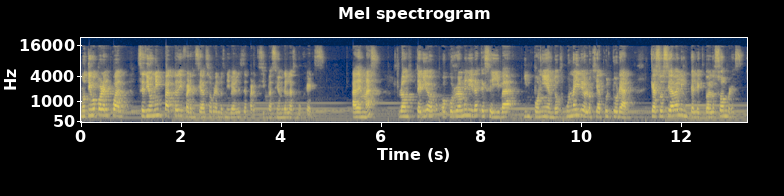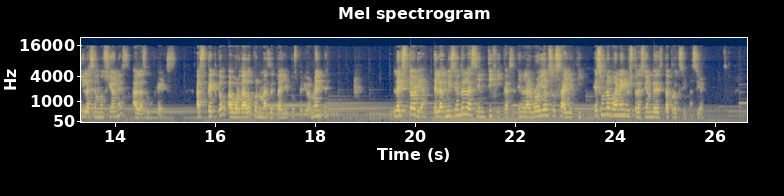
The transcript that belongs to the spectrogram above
motivo por el cual se dio un impacto diferencial sobre los niveles de participación de las mujeres. Además, lo anterior ocurrió a medida que se iba imponiendo una ideología cultural que asociaba el intelecto a los hombres y las emociones a las mujeres, aspecto abordado con más detalle posteriormente. La historia de la admisión de las científicas en la Royal Society es una buena ilustración de esta aproximación.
